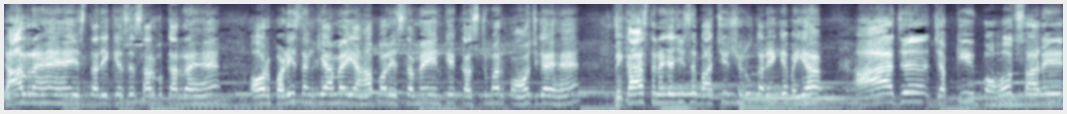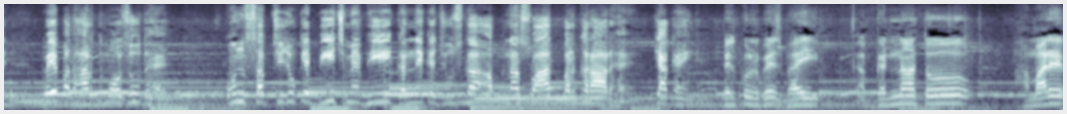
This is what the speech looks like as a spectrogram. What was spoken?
डाल रहे हैं इस तरीके से सर्व कर रहे हैं और बड़ी संख्या में यहाँ पर इस समय इनके कस्टमर पहुँच गए हैं। विकास तनेजा जी से बातचीत शुरू करेंगे। भैया आज जबकि बहुत सारे पेय पदार्थ मौजूद हैं उन सब चीज़ों के बीच में भी गन्ने के जूस का अपना स्वाद बरकरार है। क्या कहेंगे? बिल्कुल रुपेश भाई अब गन्ना तो हमारे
